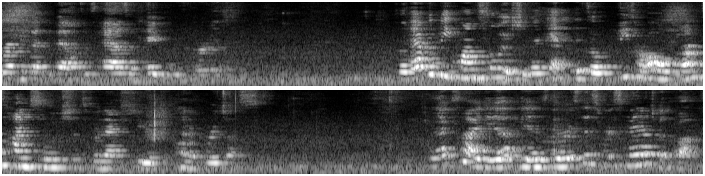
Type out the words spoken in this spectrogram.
represent the balances as of April thirtieth. So that would be one solution. Again, a, these are all one-time solutions for next year to kind of bridge us. The next idea is there is this risk management fund.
